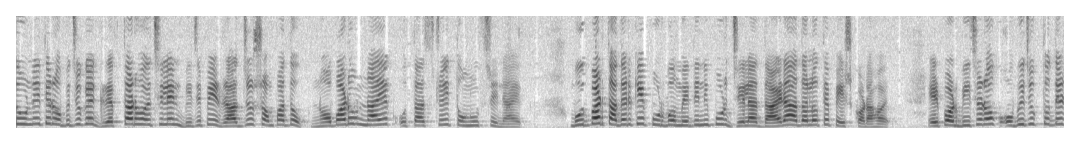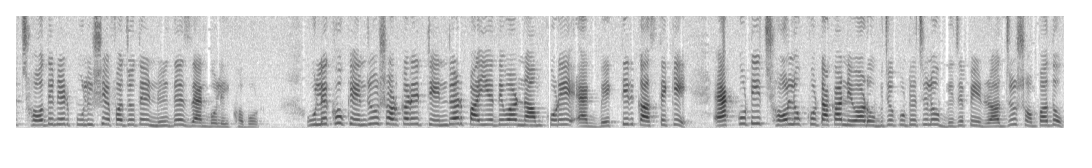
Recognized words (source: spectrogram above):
দুর্নীতির অভিযোগে গ্রেফতার হয়েছিলেন বিজেপির রাজ্য সম্পাদক নবারুণ নায়েক ও তার স্ত্রী তনুশ্রী নায়েক। বুধবার তাদেরকে পূর্ব মেদিনীপুর জেলা দায়রা আদালতে পেশ করা হয়। এরপর বিচারক অভিযুক্তদের ছ দিনের পুলিশি হেফাজতের নির্দেশ দেন বলেই খবর। উল্লেখ্য, কেন্দ্রীয় সরকারের টেন্ডার পাইয়ে দেওয়ার নাম করে এক ব্যক্তির কাছ থেকে এক কোটি ছ লক্ষ টাকা নেওয়ার অভিযোগ উঠেছিল বিজেপির রাজ্য সম্পাদক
